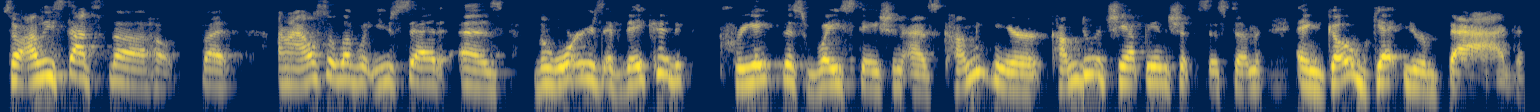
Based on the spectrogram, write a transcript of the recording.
So at least that's the hope. But and I also love what you said as the Warriors, if they could create this way station as come here, come to a championship system and go get your bag.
